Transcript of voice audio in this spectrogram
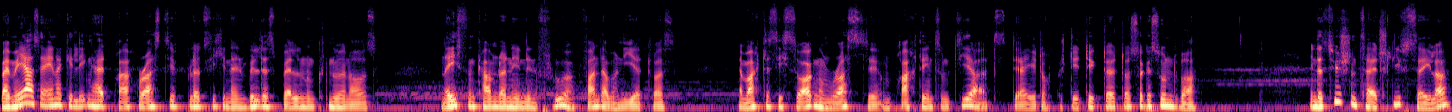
Bei mehr als einer Gelegenheit brach Rusty plötzlich in ein wildes Bellen und Knurren aus. Nathan kam dann in den Flur, fand aber nie etwas. Er machte sich Sorgen um Rusty und brachte ihn zum Tierarzt, der jedoch bestätigte, dass er gesund war. In der Zwischenzeit schlief Sailor,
